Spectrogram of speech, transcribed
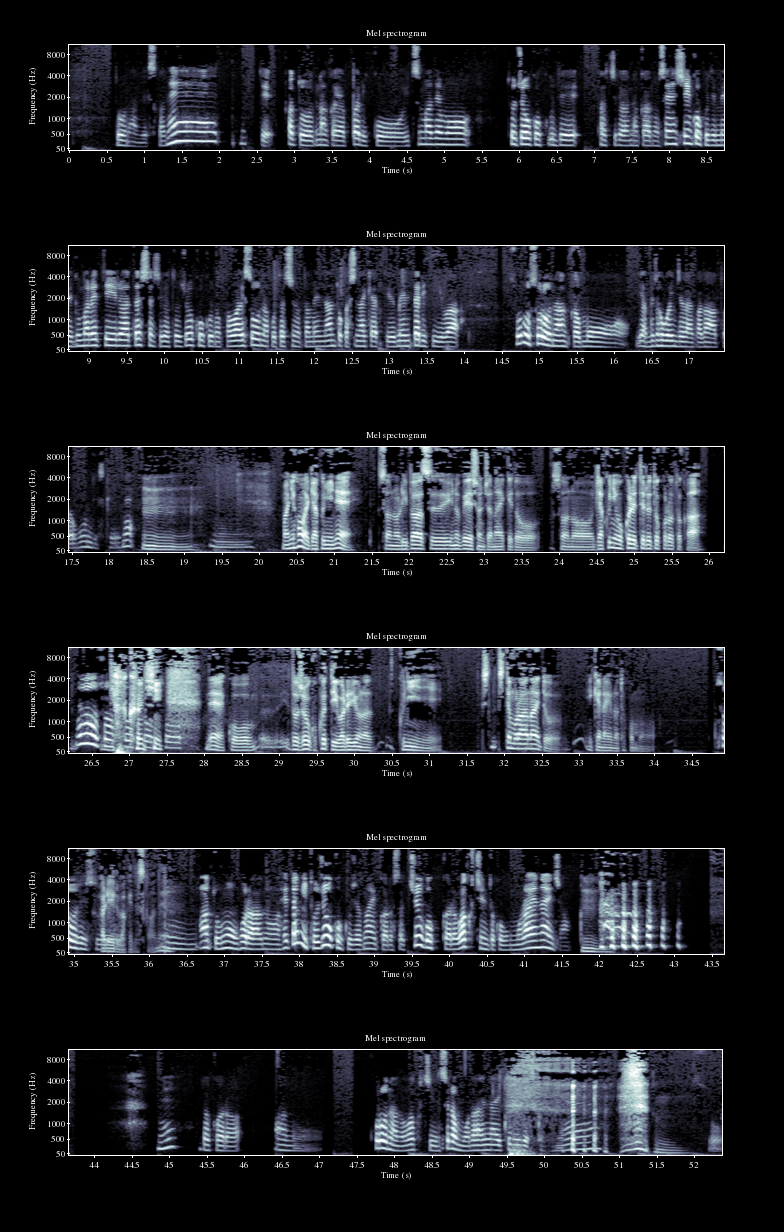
どうなんですかねって。あと、なんかやっぱりこう、いつまでも途上国で、あ、違う、なんかあの、先進国で恵まれている私たちが途上国のかわいそうな子たちのために何とかしなきゃっていうメンタリティは、そろそろなんかもう、やめた方がいいんじゃないかなと思うんですけどね。うん。うんまあ、日本は逆にね、そのリバースイノベーションじゃないけど、その逆に遅れてるところとか、逆に、ね、こう、土壌国って言われるような国にしてもらわないといけないようなところもそうですあり得るわけですからね。うん、あともうほら、あの、下手に途上国じゃないからさ、中国からワクチンとかももらえないじゃん。うん、ね。だから、あの、コロナのワクチンすらもらえない国ですからね。うん、そう。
